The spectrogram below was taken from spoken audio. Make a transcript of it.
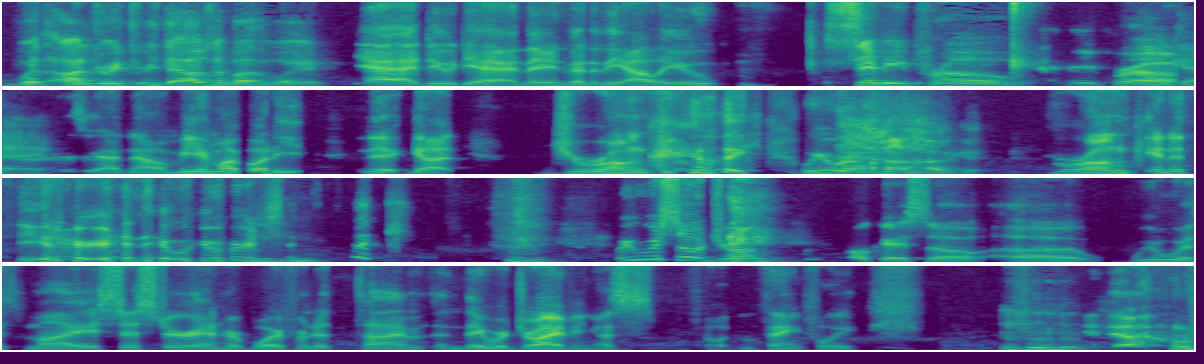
with Andre 3000, by the way. Yeah, dude. Yeah, and they invented the alley oop. Semi-pro. Semi pro. Okay. Yeah. No, me and my buddy Nick got drunk. like we were Okay. drunk in a theater, and then we were just, Mhm. we were so drunk. Okay, so uh, we were with my sister and her boyfriend at the time, and they were driving us, thankfully. And, uh,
